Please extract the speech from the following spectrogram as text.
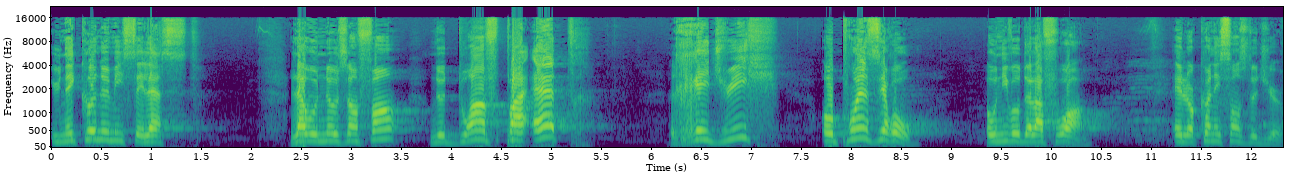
une économie céleste, là où nos enfants ne doivent pas être réduits au point zéro au niveau de la foi et leur connaissance de Dieu.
